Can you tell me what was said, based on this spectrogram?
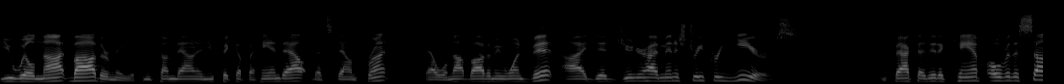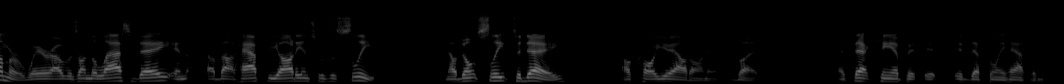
You will not bother me. If you come down and you pick up a handout that's down front, that will not bother me one bit. I did junior high ministry for years. In fact, I did a camp over the summer where I was on the last day and about half the audience was asleep. Now, don't sleep today. I'll call you out on it. But at that camp, it, it, it definitely happened.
